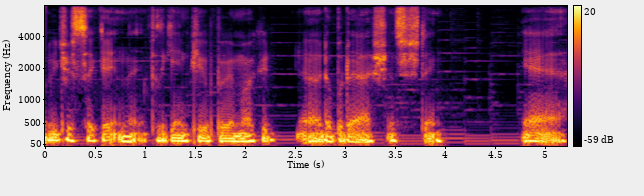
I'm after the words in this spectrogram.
We just took it for the GameCube, but Mario Kart uh, double dash. Interesting. Yeah.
